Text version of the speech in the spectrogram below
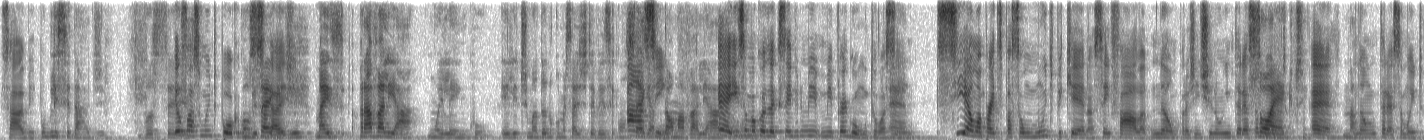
sabe? Publicidade. Você eu faço muito pouco consegue, publicidade. Mas para avaliar um elenco, ele te mandando comerciais de TV, você consegue ah, dar uma avaliada? É, isso é uma coisa que sempre me, me perguntam, assim. É. Se é uma participação muito pequena, sem fala, não, pra gente não interessa Só muito. Só acting. É, não. não interessa muito.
